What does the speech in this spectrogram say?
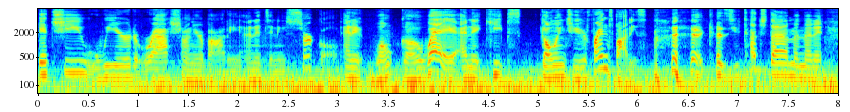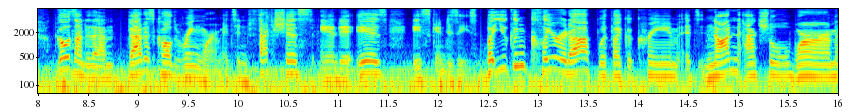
itchy, weird rash on your body and it's in a circle and it won't go away and it keeps going to your friends' bodies because you touch them and then it goes onto them, that is called ringworm. It's infectious and it is a skin disease. But you can clear it up with like a cream. It's not an actual worm,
